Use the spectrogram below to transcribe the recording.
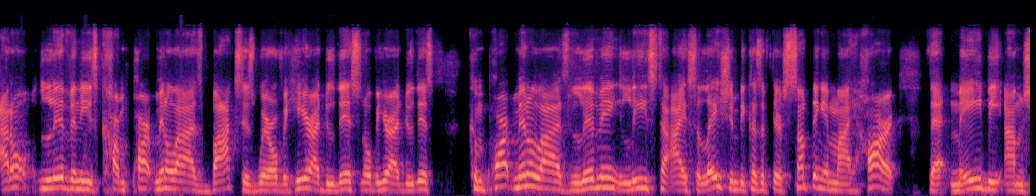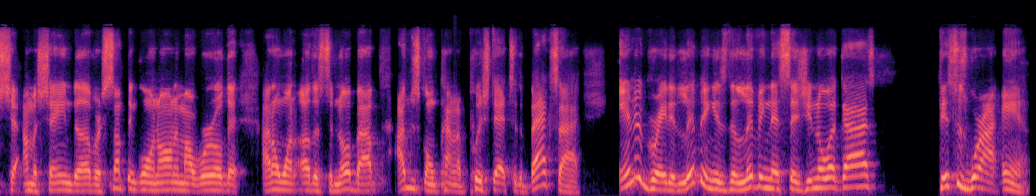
i don't live in these compartmentalized boxes where over here i do this and over here i do this compartmentalized living leads to isolation because if there's something in my heart that maybe I'm sh- I'm ashamed of or something going on in my world that I don't want others to know about, I'm just going to kind of push that to the backside. Integrated living is the living that says, you know what, guys, this is where I am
